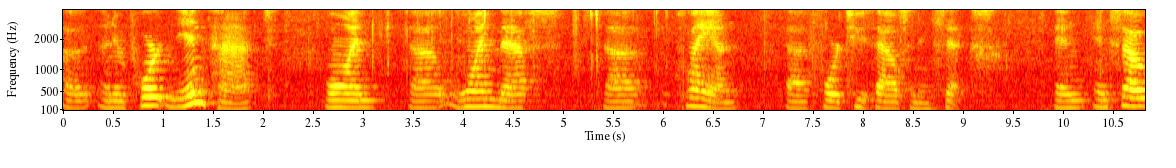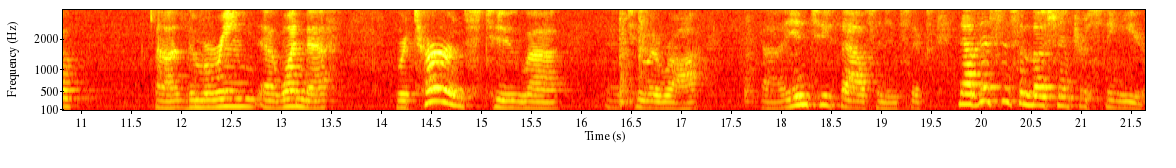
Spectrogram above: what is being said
a, an important impact on uh, 1MEF's uh, plan uh, for 2006. And, and so uh, the Marine uh, 1MEF returns to, uh, to Iraq uh, in 2006. Now, this is the most interesting year.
